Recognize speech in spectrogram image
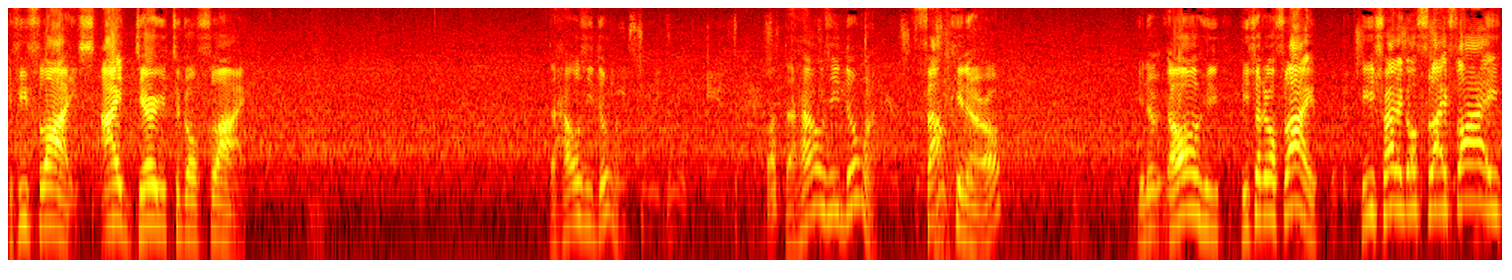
If he flies, I dare you to go fly. The hell is he doing? What the hell is he doing? Falcon arrow? You know, oh, he, he's trying to go fly. He's trying to go fly, fly.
